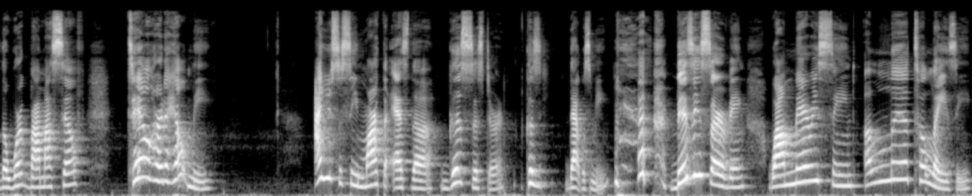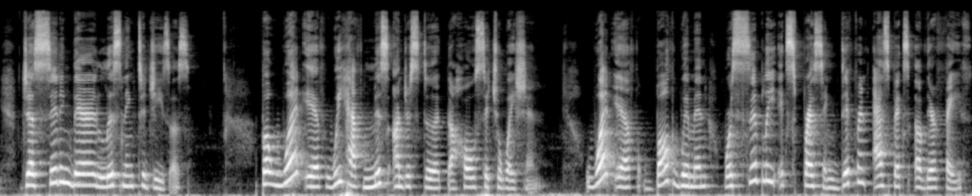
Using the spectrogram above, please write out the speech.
the work by myself? Tell her to help me. I used to see Martha as the good sister, because that was me, busy serving, while Mary seemed a little lazy, just sitting there listening to Jesus. But what if we have misunderstood the whole situation? What if both women were simply expressing different aspects of their faith?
